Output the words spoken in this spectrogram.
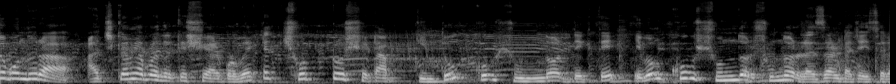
সো বন্ধুরা, আজকে আমি আপনাদেরকে শেয়ার করব একটা ছোট্ট সেট কিন্তু খুব সুন্দর দেখতে এবং খুব সুন্দর সুন্দর রেজাল্ট আছে এই সেট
